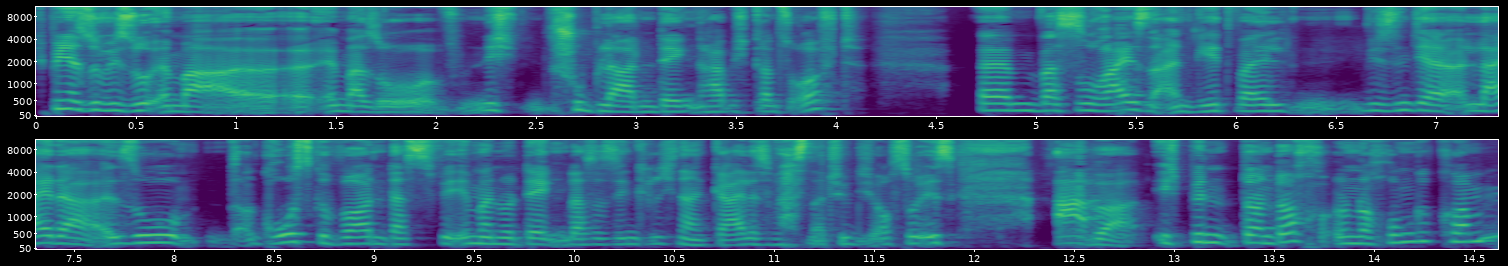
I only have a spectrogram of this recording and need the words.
ich bin ja sowieso immer, äh, immer so, nicht Schubladendenken habe ich ganz oft, ähm, was so Reisen angeht, weil wir sind ja leider so groß geworden, dass wir immer nur denken, dass es in Griechenland geil ist, was natürlich auch so ist. Aber ich bin dann doch noch rumgekommen.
